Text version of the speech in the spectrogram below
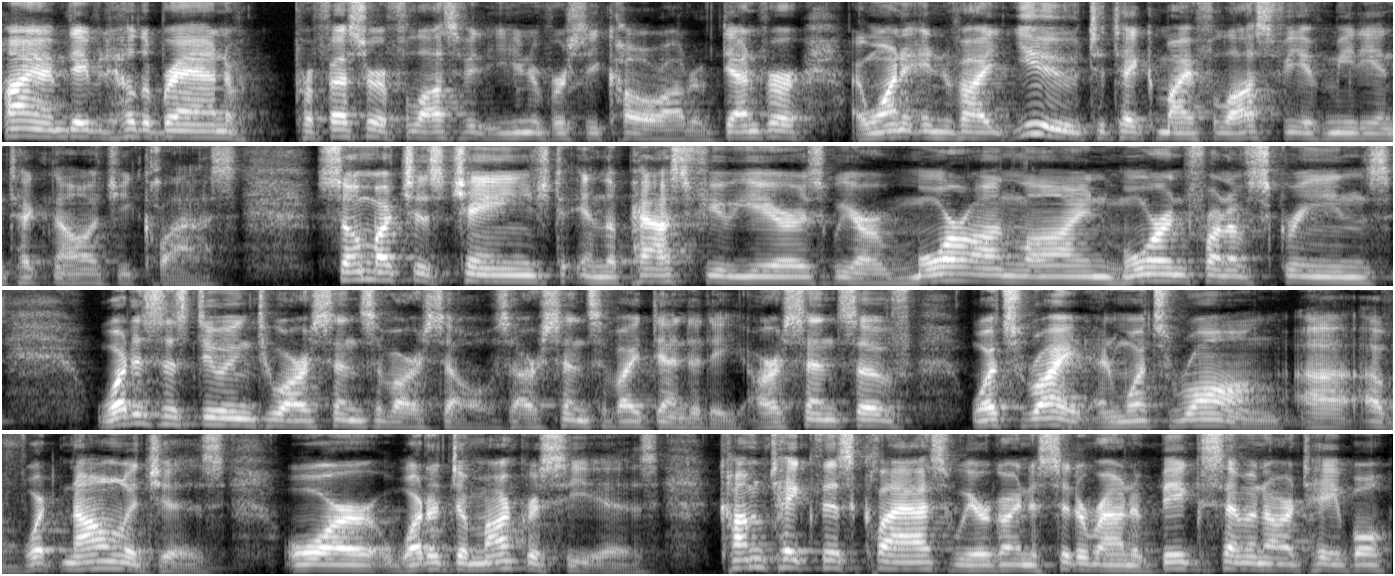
Hi, I'm David Hildebrand, professor of philosophy at the University of Colorado, Denver. I want to invite you to take my philosophy of media and technology class. So much has changed in the past few years. We are more online, more in front of screens. What is this doing to our sense of ourselves, our sense of identity, our sense of what's right and what's wrong, uh, of what knowledge is, or what a democracy is? Come take this class. We are going to sit around a big seminar table,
